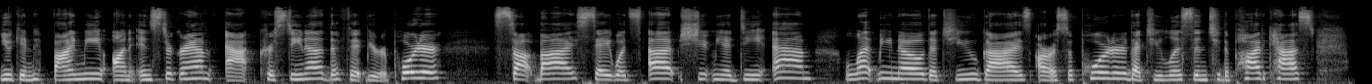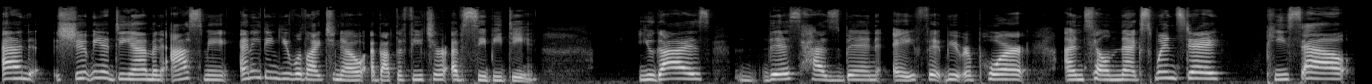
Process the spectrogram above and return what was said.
you can find me on Instagram at Christina, the Fitbeat Reporter. Stop by, say what's up, shoot me a DM. Let me know that you guys are a supporter, that you listen to the podcast, and shoot me a DM and ask me anything you would like to know about the future of CBD. You guys, this has been a Fitbeat report. Until next Wednesday, peace out.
